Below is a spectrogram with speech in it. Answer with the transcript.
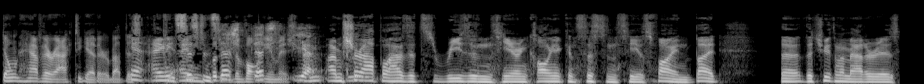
don't have their act together about this Yeah, I- I- consistency of the volume issue. yeah. I'm, I'm sure I mean- Apple has its reasons here, and calling it consistency is fine. But the the truth of the matter is,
